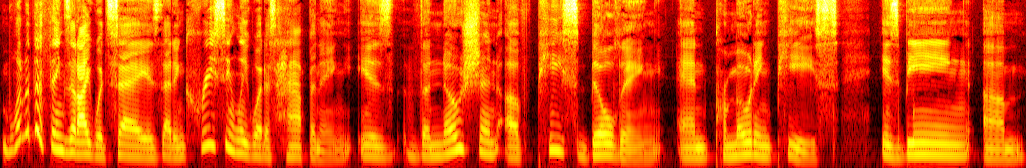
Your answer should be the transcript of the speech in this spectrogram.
one of the things that I would say is that increasingly what is happening is the notion of peace building and promoting peace is being um,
